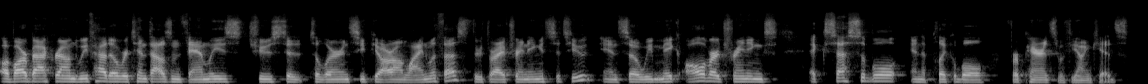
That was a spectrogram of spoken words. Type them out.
of our background. We've had over 10,000 families choose to, to learn CPR online with us through Thrive Training Institute. And so we make all of our trainings accessible and applicable for parents with young kids.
